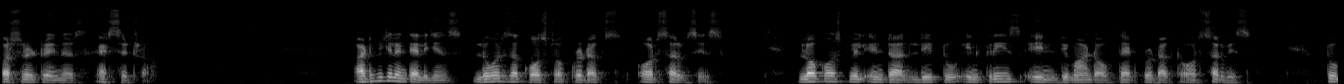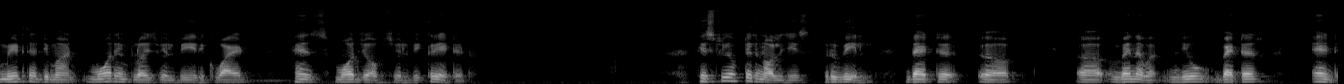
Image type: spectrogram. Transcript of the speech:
personal trainers, etc. Artificial intelligence lowers the cost of products or services. Low cost will in turn lead to increase in demand of that product or service. To meet the demand, more employees will be required, hence more jobs will be created. History of technologies reveal that uh, uh, whenever new, better, and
